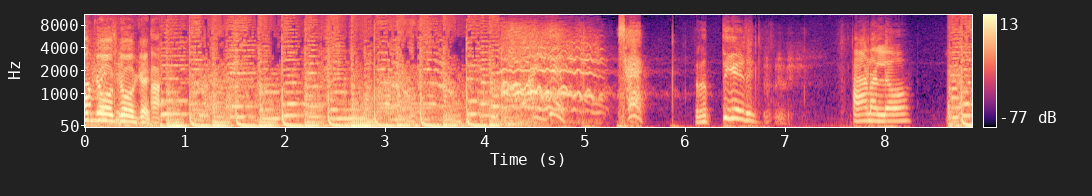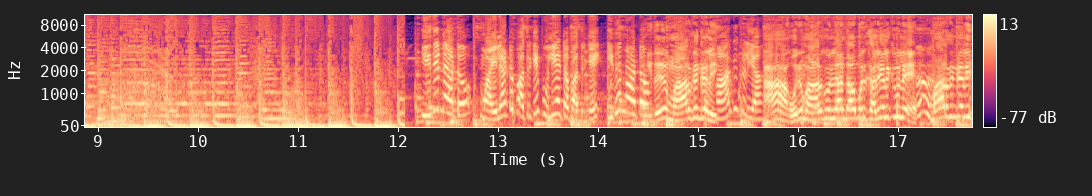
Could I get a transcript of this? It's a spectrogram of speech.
Okay okay okay. വൃത്തികേട്. ആണല്ലോ. ഇതെന്നാട്ടോ? മയിലാട്ട പത്രിക പുലിയാട്ട പത്രിക ഇതെന്നാട്ടോ? ഇത് മാർഗം കളി. മാർഗം കളിയാ? ആ ഒരു മാർഗം ഇല്ലാണ്ടാവുമ്പോ ഒരു കളി കളിക്കൂലേ? മാർഗം കളി.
